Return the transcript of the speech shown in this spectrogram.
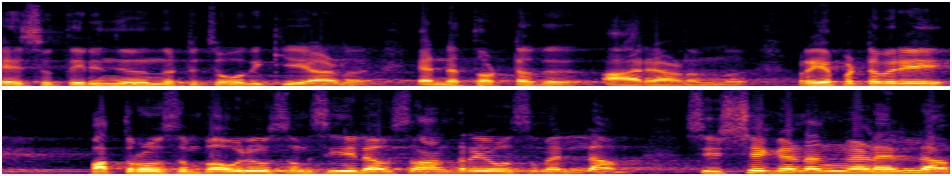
യേശു തിരിഞ്ഞു നിന്നിട്ട് ചോദിക്കുകയാണ് എന്നെ തൊട്ടത് ആരാണെന്ന്? പ്രിയപ്പെട്ടവരെ പത്രോസും പൗലോസും ശീലൗസും ആന്ത്രയോസും എല്ലാം ശിഷ്യഗണങ്ങളെല്ലാം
